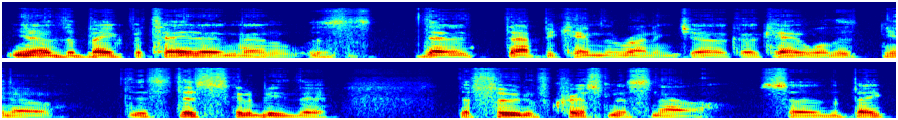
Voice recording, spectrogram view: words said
you know the baked potato, and then it was then it, that became the running joke. Okay, well, you know this this is going to be the the food of Christmas now. So the baked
